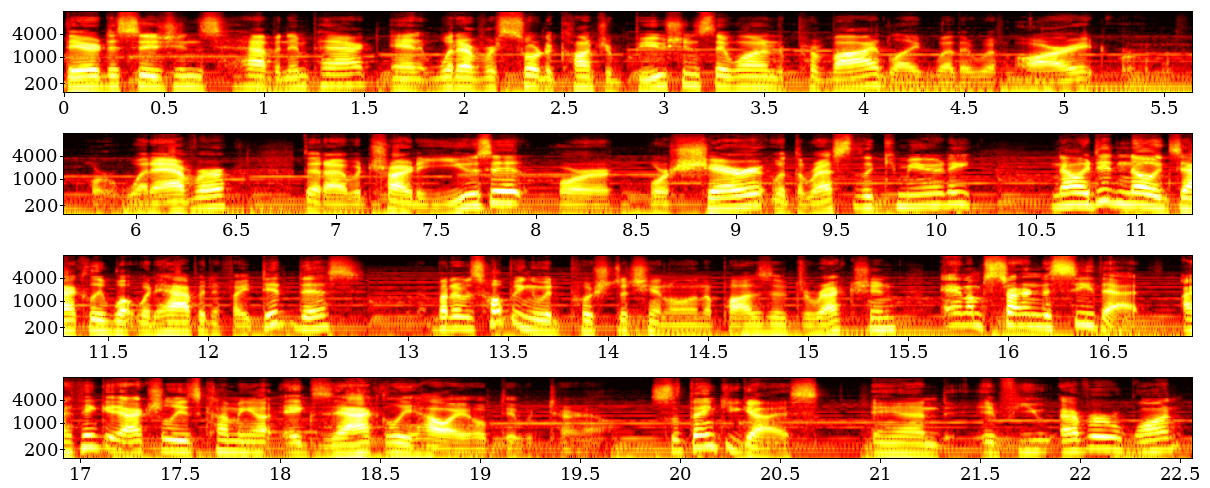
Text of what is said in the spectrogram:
their decisions have an impact and whatever sort of contributions they wanted to provide, like whether with art or, or whatever, that I would try to use it or, or share it with the rest of the community. Now, I didn't know exactly what would happen if I did this, but I was hoping it would push the channel in a positive direction, and I'm starting to see that. I think it actually is coming out exactly how I hoped it would turn out. So thank you guys, and if you ever want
